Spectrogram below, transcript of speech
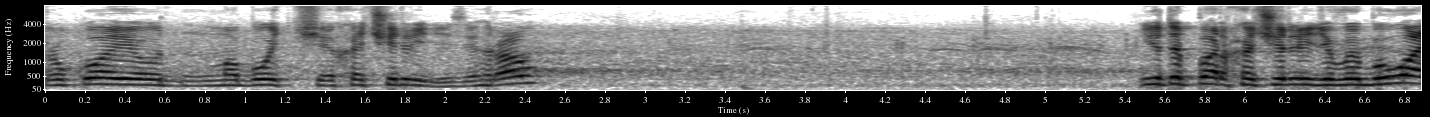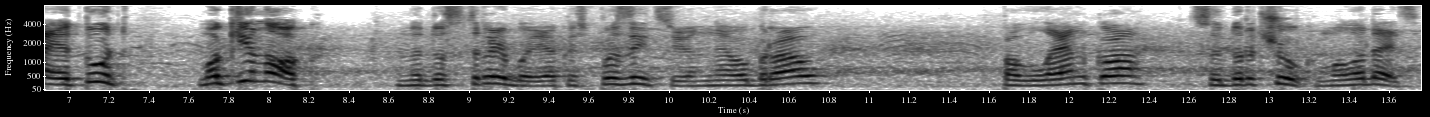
Рукою, мабуть, Хачеріді зіграв. І тепер Хачеріді вибиває тут. Макінок! Не дострибує, якось позицію не обрав. Павленко. Сидорчук, молодець.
